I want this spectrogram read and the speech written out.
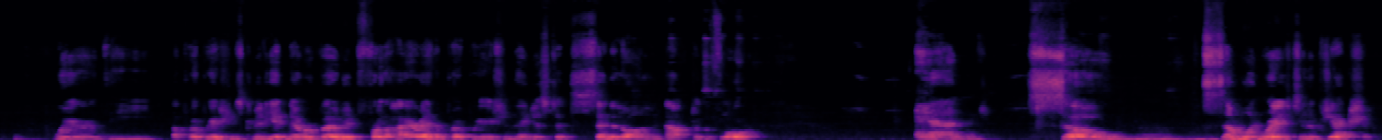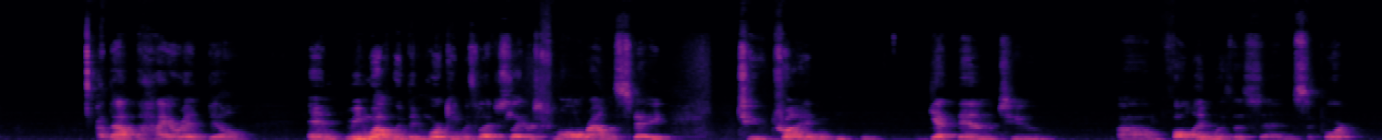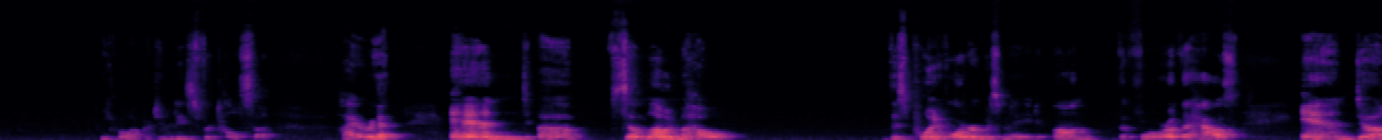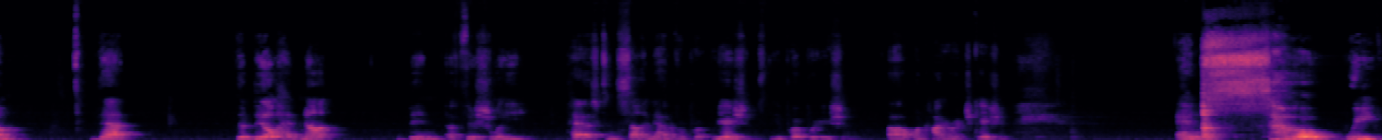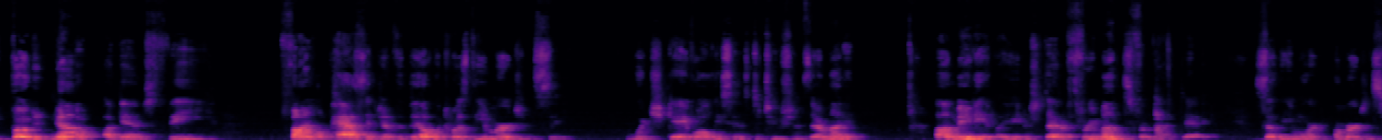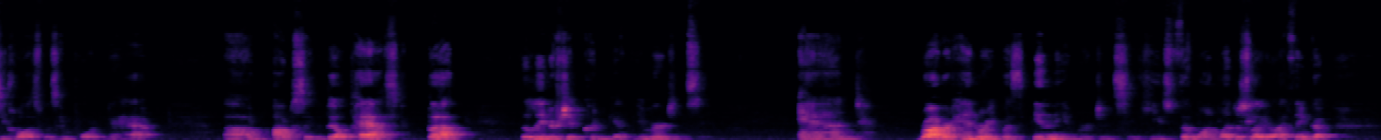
where the Appropriations Committee had never voted for the higher ed appropriation. They just had sent it on out to the floor. And so someone raised an objection about the higher ed bill. And meanwhile, we've been working with legislators from all around the state to try and get them to um, fall in with us and support equal opportunities for Tulsa higher ed. And uh, so lo and behold, this point of order was made on the floor of the House, and um, that the bill had not been officially passed and signed out of appropriations, the appropriation uh, on higher education. And so we voted no against the final passage of the bill, which was the emergency, which gave all these institutions their money immediately instead of three months from that day. So the emergency clause was important to have. Um, obviously, the bill passed, but the leadership couldn't get the emergency. And Robert Henry was in the emergency. He's the one legislator I think of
